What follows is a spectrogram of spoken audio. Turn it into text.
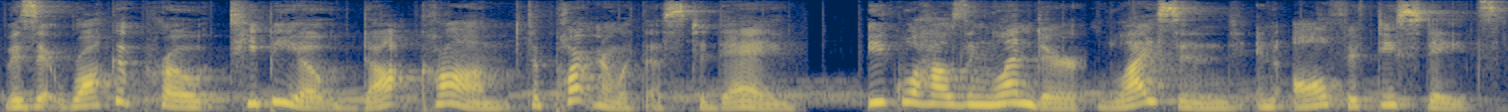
Visit rocketprotpo.com to partner with us today. Equal housing lender licensed in all 50 states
